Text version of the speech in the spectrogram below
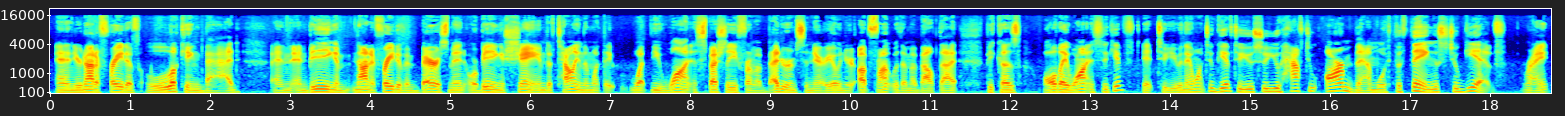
and you're not afraid of looking bad and, and being not afraid of embarrassment or being ashamed of telling them what they what you want, especially from a bedroom scenario, and you're upfront with them about that because all they want is to give it to you and they want to give to you, so you have to arm them with the things to give, right?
